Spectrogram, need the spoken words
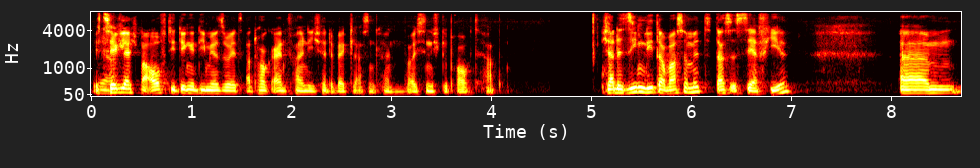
Ich ja. zähle gleich mal auf die Dinge, die mir so jetzt ad hoc einfallen, die ich hätte weglassen können, weil ich sie nicht gebraucht habe. Ich hatte sieben Liter Wasser mit, das ist sehr viel. Ähm,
